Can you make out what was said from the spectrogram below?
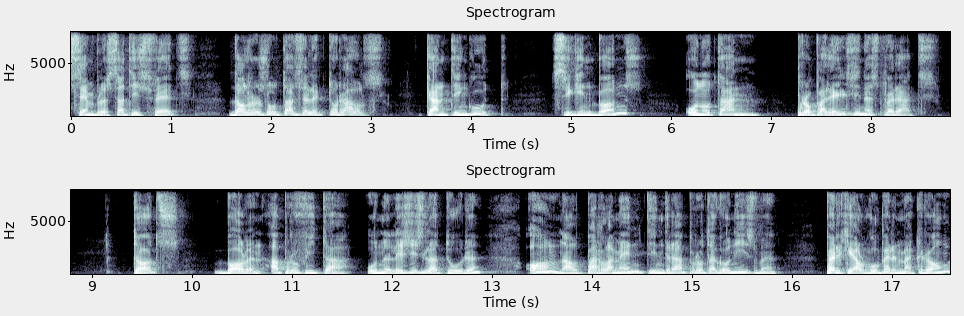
semblen satisfets dels resultats electorals que han tingut, siguin bons o no tant, però per ells inesperats. Tots volen aprofitar una legislatura on el Parlament tindrà protagonisme, perquè el govern Macron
